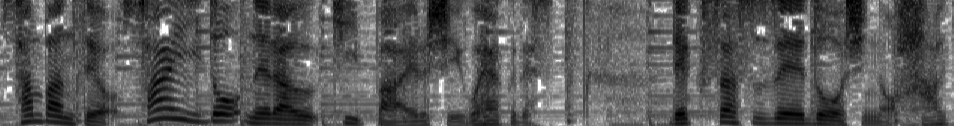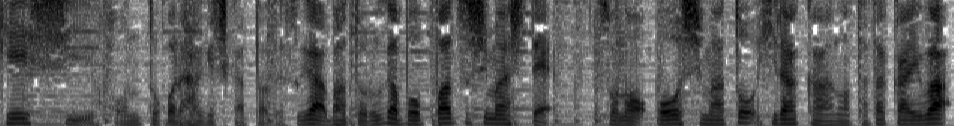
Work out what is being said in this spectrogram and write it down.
3番手を再度狙うキーパー LC500 です。レクサス勢同士の激しい、ほんとこれ激しかったですが、バトルが勃発しまして、その大島と平川の戦いは、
